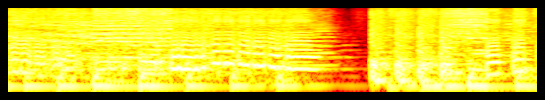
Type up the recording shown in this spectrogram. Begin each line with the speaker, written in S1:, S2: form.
S1: Uh-uh.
